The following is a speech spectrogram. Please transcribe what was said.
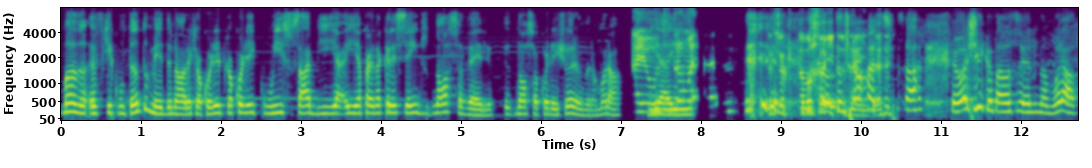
Mano, eu fiquei com tanto medo na hora que eu acordei, porque eu acordei com isso, sabe? E aí a perna crescendo. Nossa, velho. Eu- nossa, eu acordei chorando, na moral. Aí eu E tô aí- traumatizado. Eu achou que tava Eu sonhando. Eu achei que eu tava sonhando, na moral.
